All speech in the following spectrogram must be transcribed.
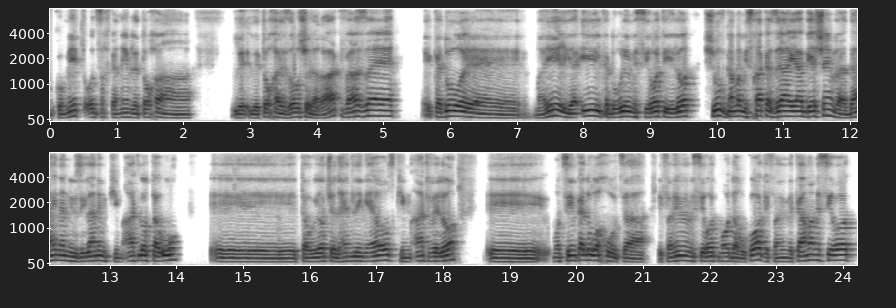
to commit עוד שחקנים לתוך, ה, לתוך האזור של ה ruck, ואז אה, כדור אה, מהיר, יעיל, כדורים, מסירות יעילות. שוב, גם במשחק הזה היה גשם ועדיין הניו זילנדים כמעט לא טעו. אה, טעויות של handling errors, כמעט ולא. אה, מוציאים כדור החוצה, לפעמים במסירות מאוד ארוכות, לפעמים בכמה מסירות.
